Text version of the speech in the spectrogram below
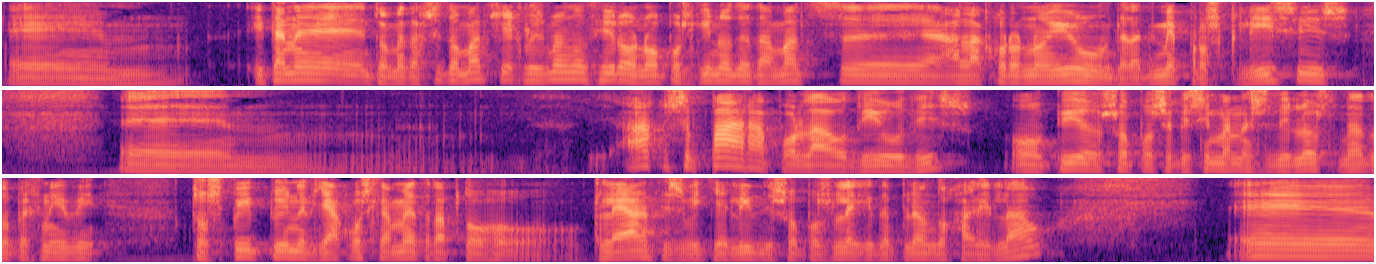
ε, ήταν το μεταξύ το μάτς κλεισμένο των θυρών, όπως γίνονται τα μάτς ε, αλαχρονοϊού, δηλαδή με προσκλήσεις. Ε, άκουσε πάρα πολλά ο Διούδης, ο οποίος όπως επισήμανε στις δηλώσεις του μετά το παιχνίδι, το σπίτι του είναι 200 μέτρα από το κλεάν της Βικελίδης, όπως λέγεται πλέον το Χαριλάου ε,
